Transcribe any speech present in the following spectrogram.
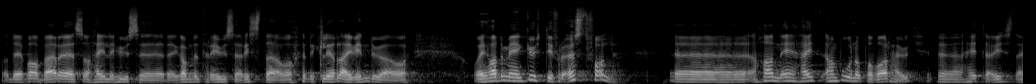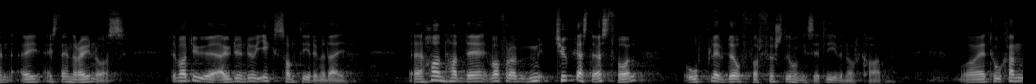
og det var bare så hele huset, det gamle trehuset rista, og det klirra i vinduene. Og, og, jeg hadde med en gutt fra Østfold. Uh, han, er, han, bor nå på Varhaug. Uh, heter Øystein, Øy, Øystein Røynås. Det var du, Audun. Du gikk samtidig med deg. Uh, han hadde, var fra tjukkeste Østfold og opplevde for første gang i sitt liv en orkan. Og Jeg tok han,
